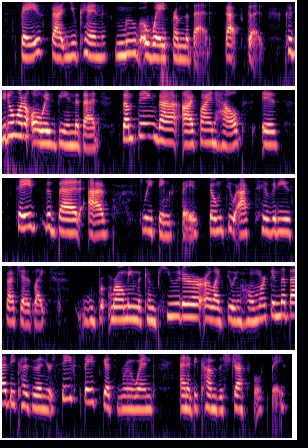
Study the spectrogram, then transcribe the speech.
space that you can move away from the bed, that's good. Because you don't want to always be in the bed. Something that I find helps is save the bed as sleeping space. Don't do activities such as like roaming the computer or like doing homework in the bed because then your safe space gets ruined and it becomes a stressful space.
